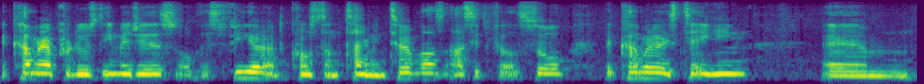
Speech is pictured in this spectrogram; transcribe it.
The camera produced images of the sphere at constant time intervals as it fell. So the camera is taking um,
